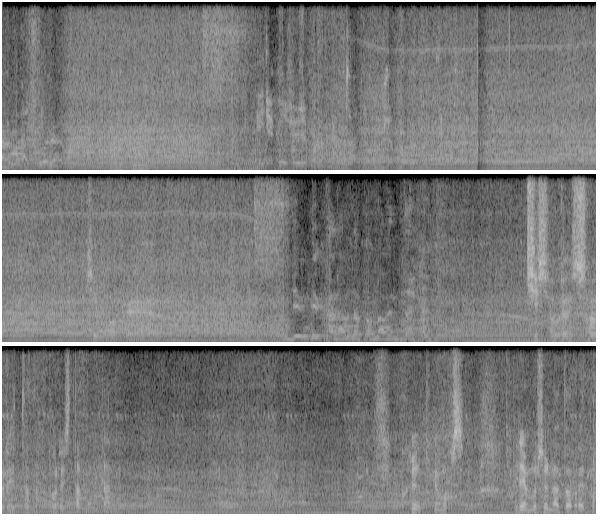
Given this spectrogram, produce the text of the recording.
Armas fuera. Diría que os hubiese preguntado que por Sí, porque Jim disparando por la ventana. Sí, sobre, sobre todo por esta ventana. Bueno, tenemos, tenemos una torreta.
